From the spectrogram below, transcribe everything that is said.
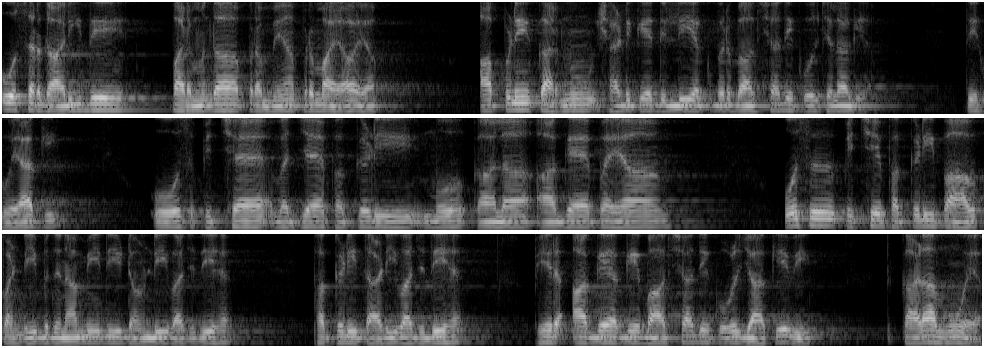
ਉਹ ਸਰਦਾਰੀ ਦੇ ਭਰਮ ਦਾ ਭਰਮਿਆ ਭਰਮਾਇਆ ਹੋਇਆ, ਆਪਣੇ ਘਰ ਨੂੰ ਛੱਡ ਕੇ ਦਿੱਲੀ ਅਕਬਰ ਬਾਦਸ਼ਾਹ ਦੇ ਕੋਲ ਚਲਾ ਗਿਆ ਤੇ ਹੋਇਆ ਕਿ? ਉਸ ਪਿੱਛੇ ਵੱਜੈ ਫੱਕੜੀ ਮੋਹ ਕਾਲਾ ਆਗੇ ਭਇਆ। ਉਸ ਪਿੱਛੇ ਫੱਕੜੀ ਭਾਵ ਭੰਡੀ ਬਦਨਾਮੀ ਦੀ ਡੌਂਡੀ ਵੱਜਦੀ ਹੈ ਫੱਕੜੀ ਤਾੜੀ ਵੱਜਦੀ ਹੈ। ਫਿਰ ਆਗੇ ਅੱਗੇ ਬਾਦਸ਼ਾਹ ਦੇ ਕੋਲ ਜਾ ਕੇ ਵੀ ਕਾਲਾ ਮੂੰਹ ਹੋਇਆ।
